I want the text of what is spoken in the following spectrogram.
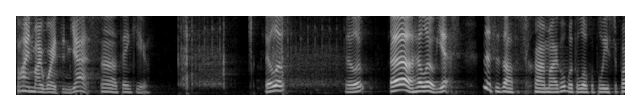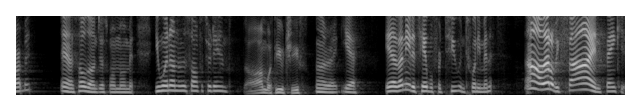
find my wife, then yes. Oh, thank you. Hello. Hello. Ah, hello. Yes. This is Officer Carmichael with the local police department. Yes, hold on just one moment. You went on to this, Officer Dan? Uh, I'm with you, Chief. All right, yeah. Yes, I need a table for two in 20 minutes. Oh, that'll be fine. Thank you.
